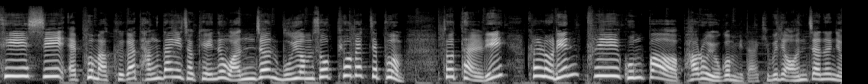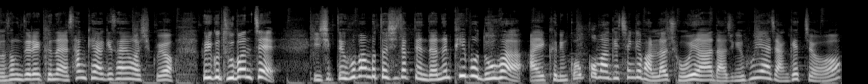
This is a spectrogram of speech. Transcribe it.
TCF 마크가 당당히 적혀 있는 완전 무염소 표백 제품 totally chlorine free 공법 바로 요겁니다. 기분이 언짢은 여성들의 그날 상쾌하게 사용하시고요. 그리고 두 번째 20대 후반부터 시작된다는 피부 노화 아이크림 꼼꼼하게 챙겨 발라줘야 나중에 후회하지 않겠죠.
